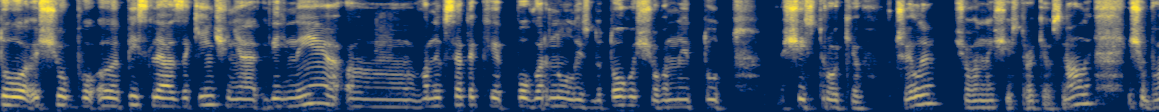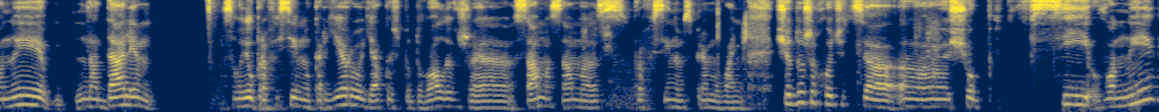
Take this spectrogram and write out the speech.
то щоб е, після закінчення війни е, вони все-таки повернулись до того, що вони тут 6 років вчили, що вони 6 років знали, і щоб вони надалі свою професійну кар'єру якось будували вже саме-саме з професійним спрямуванням. Що дуже хочеться, е, щоб всі вони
